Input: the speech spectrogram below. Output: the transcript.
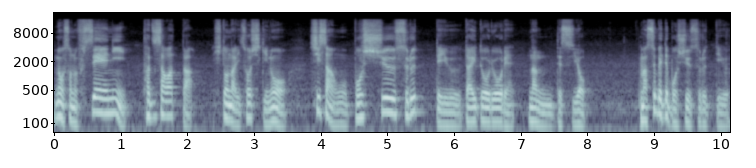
のその不正に携わった人なり組織の資産を没収するっていう大統領令なんですよ。まあ、全て没収するっていう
